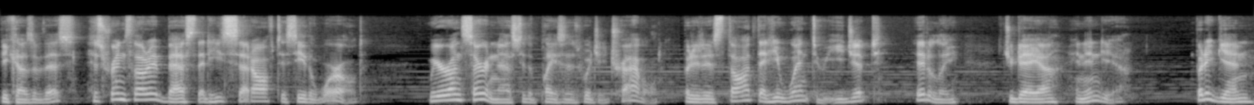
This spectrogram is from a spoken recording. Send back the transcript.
Because of this, his friends thought it best that he set off to see the world. We are uncertain as to the places which he traveled, but it is thought that he went to Egypt, Italy, Judea, and India. But again,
